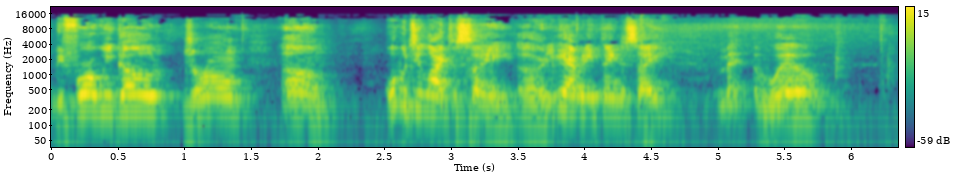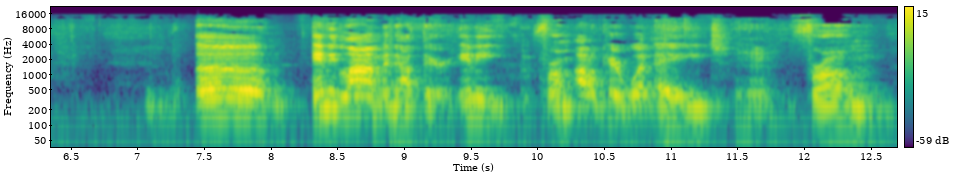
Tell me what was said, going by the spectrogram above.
before we go, Jerome, um, what would you like to say? Uh, you have anything to say? Well, uh, any lineman out there, any from I don't care what age, from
